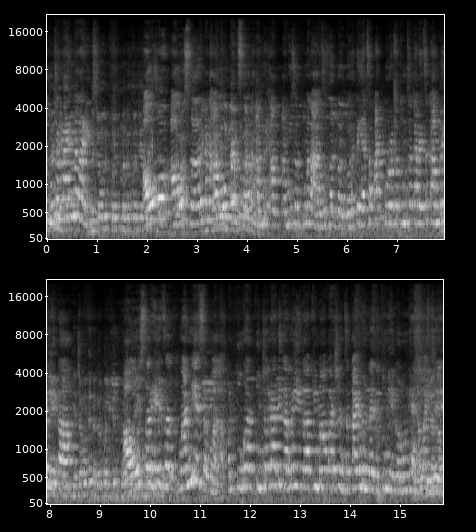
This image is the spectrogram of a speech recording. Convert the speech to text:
तुमच्याकडे आहेत ना राईट्स त्याच्यामध्ये परत नगरपंचायत अहो अहो सर पण अहो पण सर आम्ही आम- आम्ही जर तुम्हाला अर्ज जर करतोय तर याचा पाठपुरावा तुमचं करायचं काम नाही, का? त्याच्यामध्ये नगरपालिकेत परत अहो नाही. सर हे जर मान्य आहे सर मला. पण तुम्हाला तुमच्याकडे अधिकार नाहीये का की महापारेषणचं काय म्हणणं आहे ते तुम्ही हे करून घ्यायला पाहिजे. आहे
